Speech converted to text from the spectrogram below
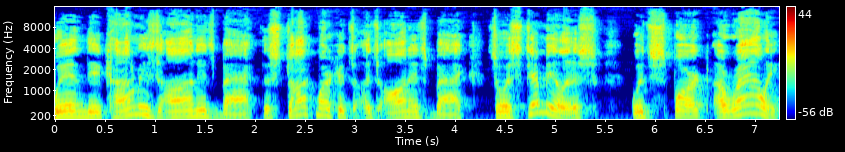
when the economy's on its back, the stock market is on its back, so a stimulus would spark a rally.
